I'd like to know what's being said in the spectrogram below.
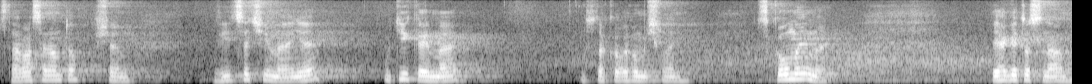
Stává se nám to všem. Více či méně utíkejme z takového myšlení. Zkoumejme, jak je to s námi,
